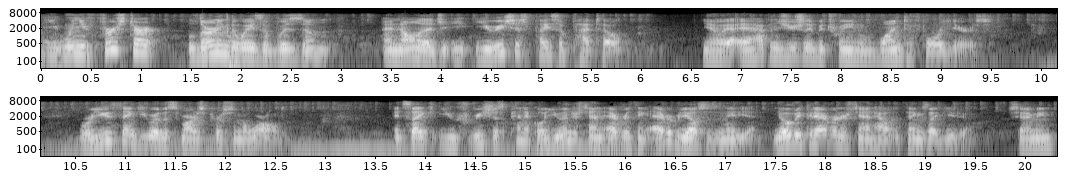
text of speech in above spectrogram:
you, when you first start learning the ways of wisdom and knowledge, you, you reach this place of plateau. You know, it, happens usually between one to four years, where you think you are the smartest person in the world. It's like you reach this pinnacle. You understand everything. Everybody else is an idiot. Nobody could ever understand how things like you do. See what I mean?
